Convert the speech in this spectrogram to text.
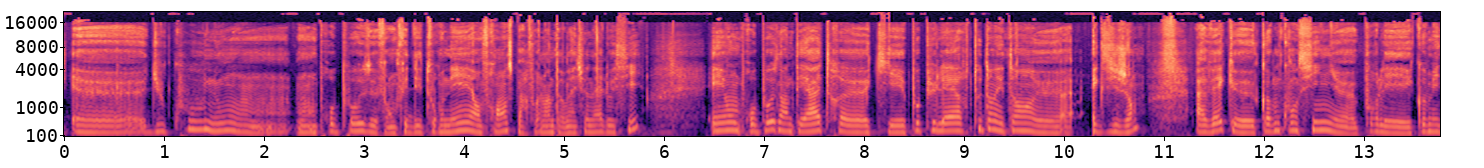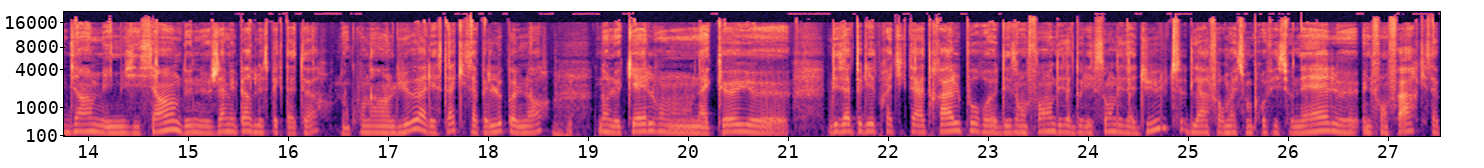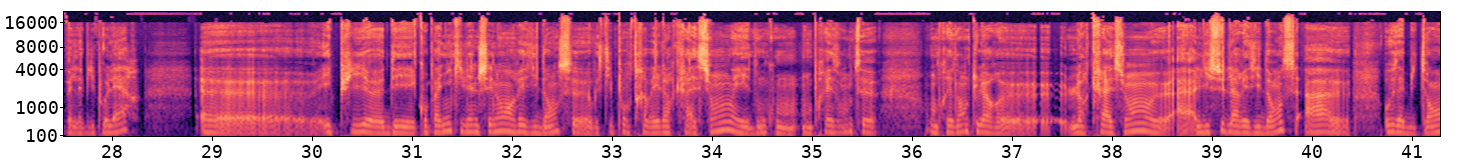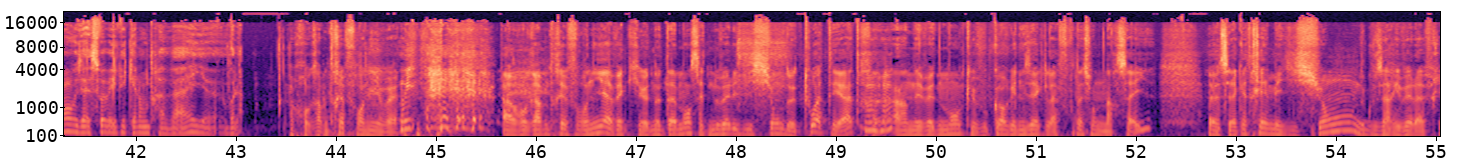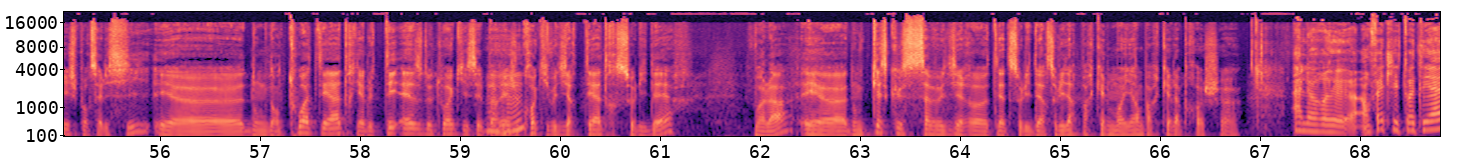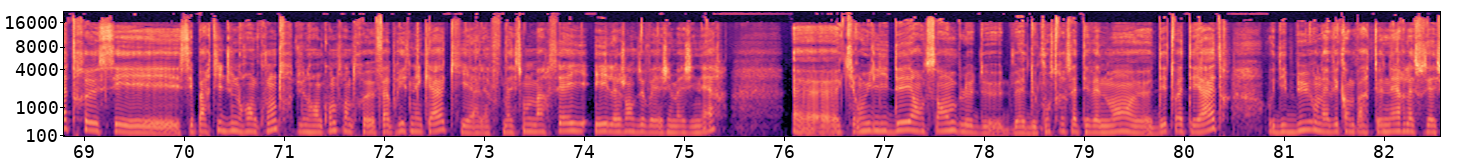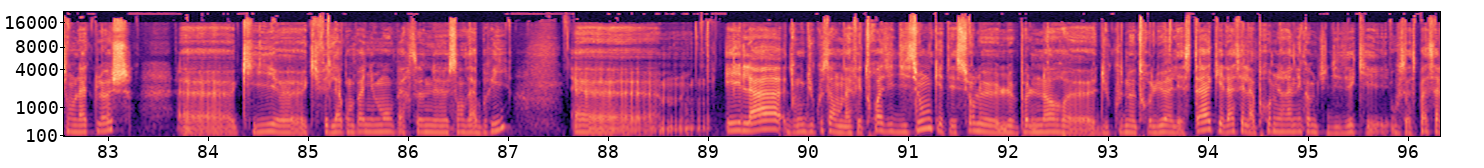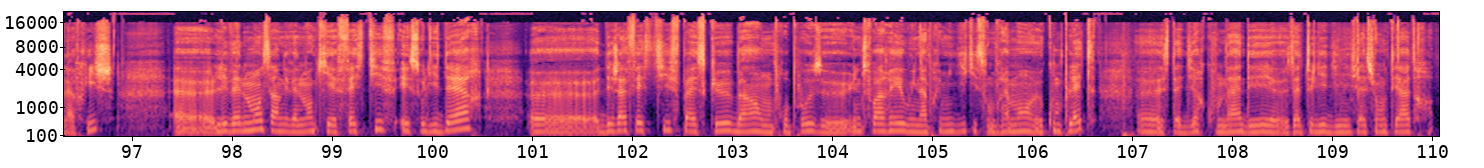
du coup, nous, on, on propose, enfin, on fait des tournées en France, parfois à l'international aussi. Et on propose un théâtre euh, qui est populaire tout en étant euh, exigeant, avec euh, comme consigne pour les comédiens et musiciens de ne jamais perdre le spectateur. Donc on a un lieu à l'ESTA qui s'appelle le Pôle Nord, mhm. dans lequel on accueille des ateliers de pratique théâtrale pour des enfants, des adolescents, des adultes, de la formation professionnelle, une fanfare qui s'appelle la bipolaire. Euh, et puis euh, des compagnies qui viennent chez nous en résidence euh, aussi pour travailler leur création. Et donc on, présente, on présente leur, leur création à l'issue de la résidence à, aux habitants, aux assos avec lesquels on travaille. voilà. Un programme très fourni, ouais. Oui. un programme très fourni avec euh, notamment cette nouvelle édition de Toi Théâtre, mhm. un événement que vous co-organisez avec la Fondation de Marseille. Euh, c'est la quatrième édition, donc vous arrivez à la friche pour celle-ci. Et euh, donc dans Toi Théâtre, il y a le TS de Toi qui est séparé, mhm. je crois, qui veut dire théâtre solidaire. Voilà. Et donc qu'est-ce que ça veut dire théâtre solidaire? Solidaire par quel moyen, par quelle approche alors, euh, en fait, les Toits Théâtres, c'est parti d'une rencontre, d'une rencontre entre Fabrice Neca, qui est à la Fondation de Marseille, et l'agence de voyage imaginaire, euh, qui ont eu l'idée ensemble de, bah, construire cet événement euh, des Toits Théâtres. Au début, on avait comme partenaire l'association La Cloche, qui fait de l'accompagnement aux personnes sans abri. Euh, et là, donc du coup, ça, on a fait trois éditions qui étaient sur le, pôle Nord euh, du coup de notre lieu à l'Estac. Et là, c'est la première année, comme tu disais, où ça se passe à la friche. Euh, l'événement, c'est un événement qui est festif et solidaire. Déjà festif parce que ben on propose une soirée ou une après-midi qui sont vraiment complètes, c'est-à-dire qu'on a des ateliers d'initiation au théâtre.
